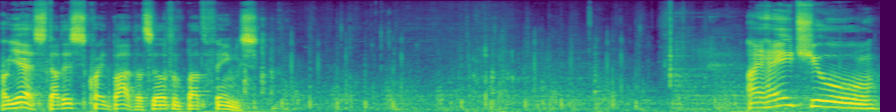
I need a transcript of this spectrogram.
Oh yes, that is quite bad, that's a lot of bad things. I hate you!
